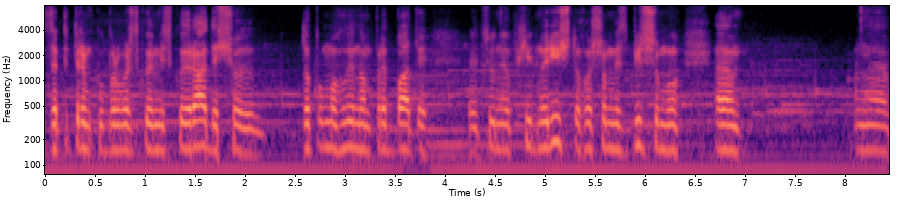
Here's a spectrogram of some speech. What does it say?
за підтримку Броварської міської ради, що допомогли нам придбати е, цю необхідну річ, того що ми збільшимо е, е,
